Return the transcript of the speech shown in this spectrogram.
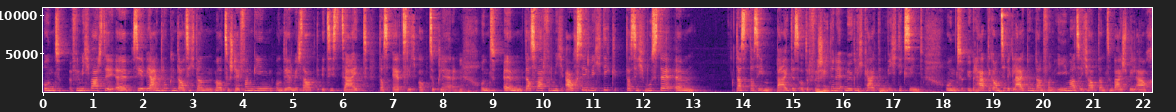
Und für mich war es äh, sehr beeindruckend, als ich dann mal zu Stefan ging und er mir sagt, jetzt ist Zeit, das ärztlich abzuklären. Mhm. Und ähm, das war für mich auch sehr wichtig, dass ich wusste, ähm, dass, dass eben beides oder verschiedene mhm. Möglichkeiten wichtig sind. Und überhaupt die ganze Begleitung dann von ihm, also ich habe dann zum Beispiel auch,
